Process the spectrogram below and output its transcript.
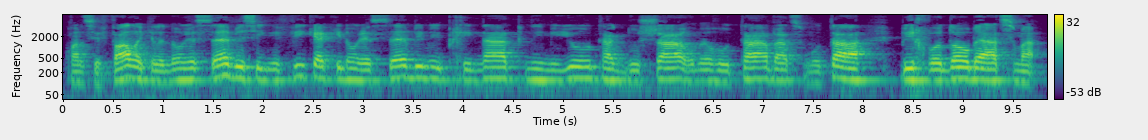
quando se fala que ele não recebe, significa que não recebe miprinat pnimiyut hagdusha umehuta v'atzmuta bichvodo be'atzma.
